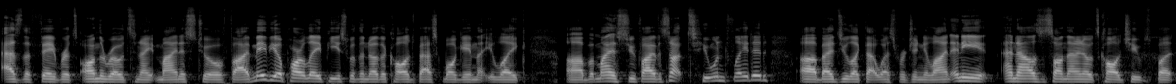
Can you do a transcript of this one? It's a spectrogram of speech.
as the favorites on the road tonight, minus 205. Maybe a parlay piece with another college basketball game that you like. Uh, but minus two five, it's not too inflated, uh, but I do like that West Virginia line. Any analysis on that? I know it's college hoops, but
